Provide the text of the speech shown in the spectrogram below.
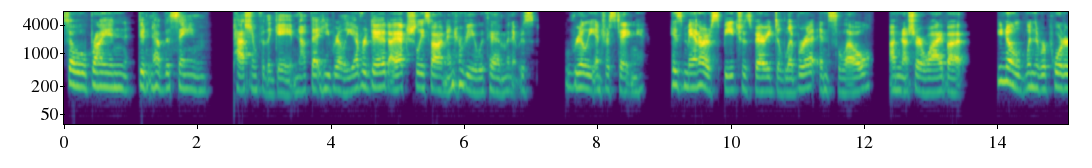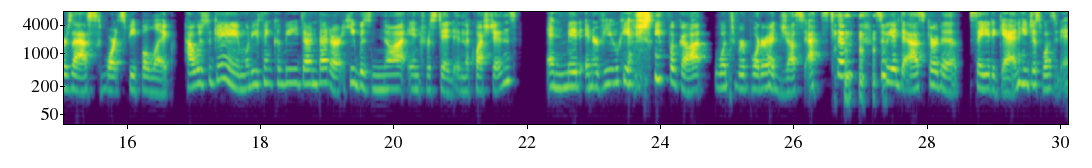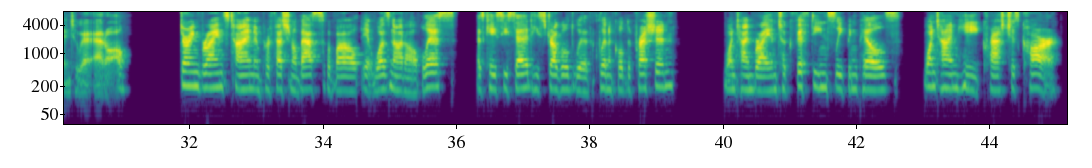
So Brian didn't have the same passion for the game. Not that he really ever did. I actually saw an interview with him and it was really interesting. His manner of speech was very deliberate and slow. I'm not sure why, but you know, when the reporters ask sports people, like, how was the game? What do you think could be done better? He was not interested in the questions. And mid interview, he actually forgot what the reporter had just asked him. so he had to ask her to say it again. He just wasn't into it at all. During Brian's time in professional basketball, it was not all bliss. As Casey said, he struggled with clinical depression. One time, Brian took 15 sleeping pills. One time, he crashed his car.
